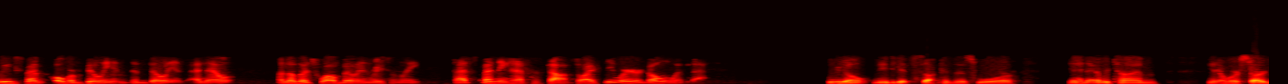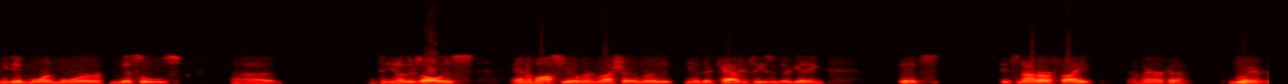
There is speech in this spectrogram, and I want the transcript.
we've spent over billions and billions, and now another 12 billion recently. That spending has to stop. So I see where you're going with that. We don't need to get sucked in this war, and every time, you know, we're starting to get more and more missiles. Uh, you know, there's all this animosity over in Russia over the, you know their casualties that they're getting. It's it's not our fight, America. Where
